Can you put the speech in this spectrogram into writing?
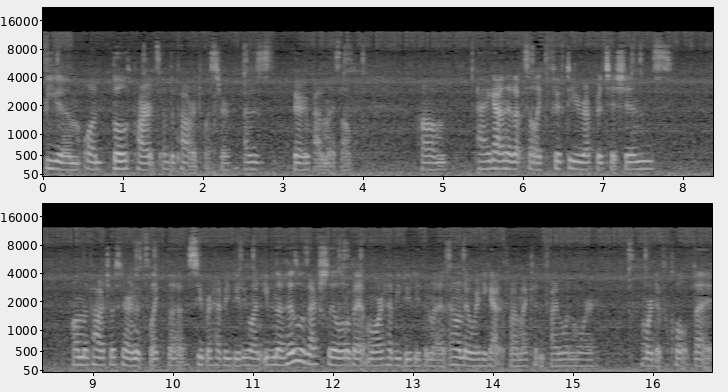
beat him on both parts of the power twister. I was very proud of myself. Um, I gotten it up to like 50 repetitions on the power twister, and it's like the super heavy duty one. Even though his was actually a little bit more heavy duty than mine. I don't know where he got it from. I couldn't find one more more difficult, but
